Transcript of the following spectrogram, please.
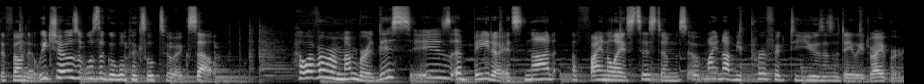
The phone that we chose was the Google Pixel 2 XL. However, remember, this is a beta, it's not a finalized system, so it might not be perfect to use as a daily driver.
